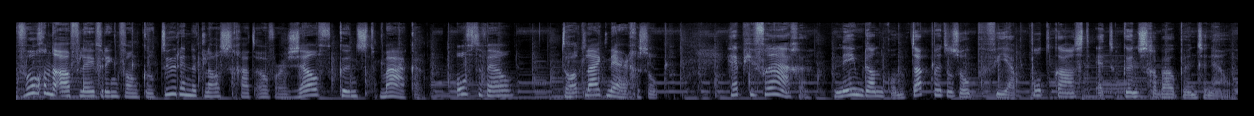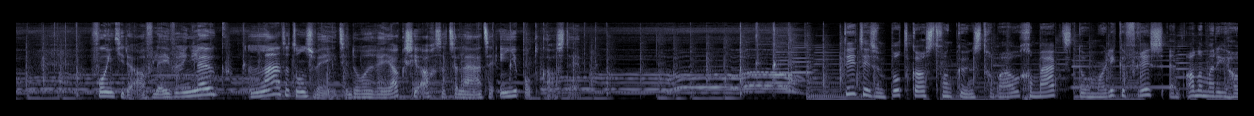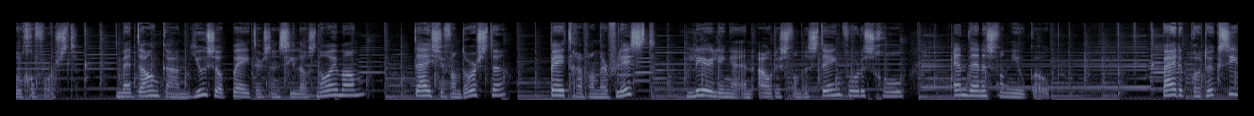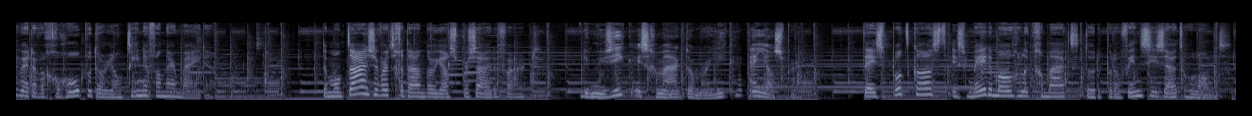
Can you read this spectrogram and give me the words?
De volgende aflevering van Cultuur in de Klas gaat over zelf kunst maken. Oftewel, dat lijkt nergens op. Heb je vragen? Neem dan contact met ons op via podcast.kunstgebouw.nl. Vond je de aflevering leuk? Laat het ons weten door een reactie achter te laten in je podcast-app. Dit is een podcast van Kunstgebouw gemaakt door Marlieke Fris en Annemarie Hogevorst. Met dank aan Juso Peters en Silas Neumann, Thijsje van Dorsten, Petra van der Vlist, leerlingen en ouders van de Steen voor de school en Dennis van Nieuwkoop. Bij de productie werden we geholpen door Jantine van der Meijden. De montage werd gedaan door Jasper Zuidervaart. De muziek is gemaakt door Marlieke en Jasper. Deze podcast is mede mogelijk gemaakt door de provincie Zuid-Holland.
